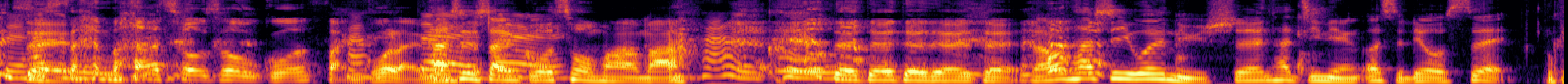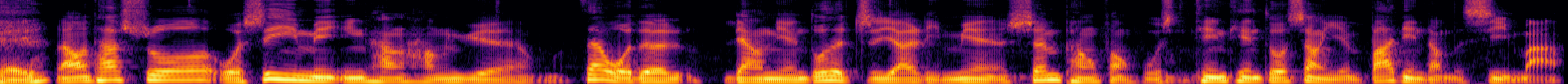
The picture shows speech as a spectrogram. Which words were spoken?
对，对他是名字妈臭臭锅反过来对她是山锅臭妈妈。她很酷。对对对对对，然后她是一位女生，她今年二十六岁，OK，然后她说：“我是一名银行行员，在我的两年多的职涯里面，身旁仿佛天天都上演八点档的戏码。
